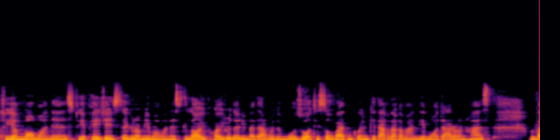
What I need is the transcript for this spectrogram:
توی مامانست توی page اینستاگرامی مامانست live هایی رو داریم و در مورد موضوعاتی صحبت می‌کنیم که دغدغه مندی مادران هست. و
